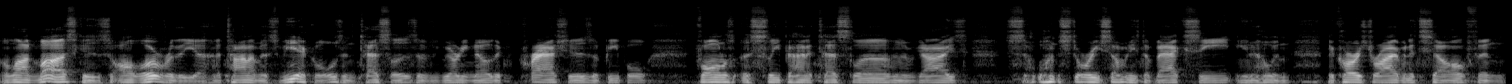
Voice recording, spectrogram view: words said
Elon Musk is all over the uh, autonomous vehicles and Teslas. We already know the crashes of people falling asleep behind a Tesla and the guys. One story, somebody's in the back seat, you know, and the car's driving itself, and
